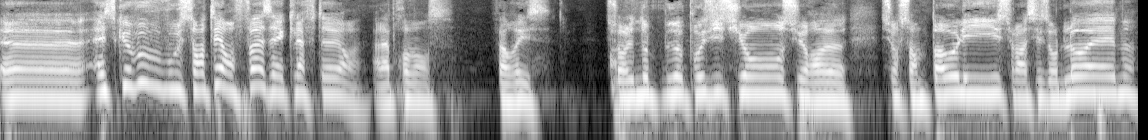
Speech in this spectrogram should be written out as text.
Est-ce que vous, vous vous sentez en phase avec l'after à la Provence, Fabrice? Sur nos, nos positions, sur, euh, sur Sampaoli, sur la saison de l'OM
